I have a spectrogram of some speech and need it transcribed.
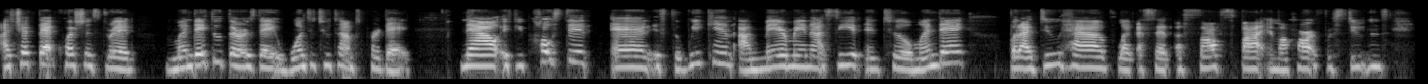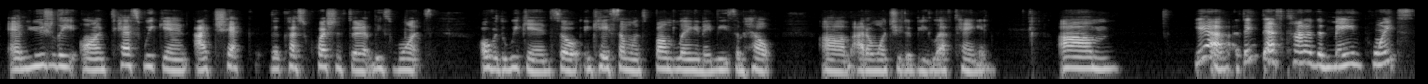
I check that questions thread Monday through Thursday, one to two times per day. Now, if you post it and it's the weekend, I may or may not see it until Monday, but I do have, like I said, a soft spot in my heart for students. And usually on test weekend, I check the questions thread at least once over the weekend. So in case someone's fumbling and they need some help, um, I don't want you to be left hanging. Um, yeah, I think that's kind of the main points.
